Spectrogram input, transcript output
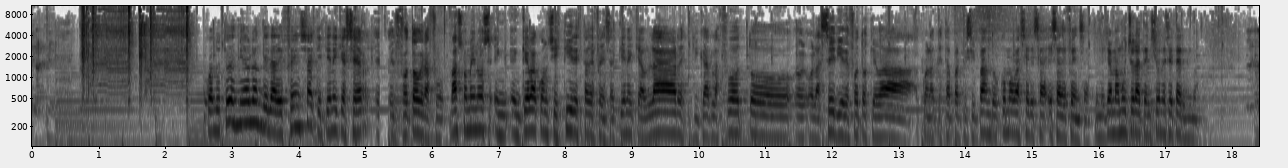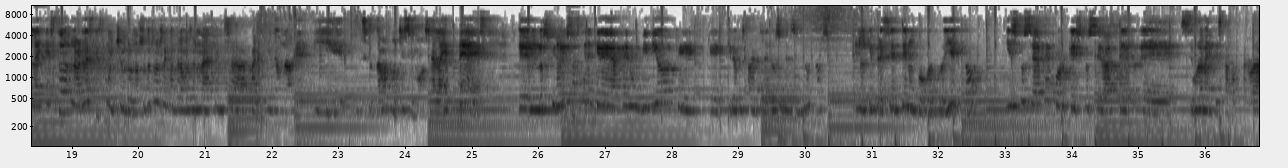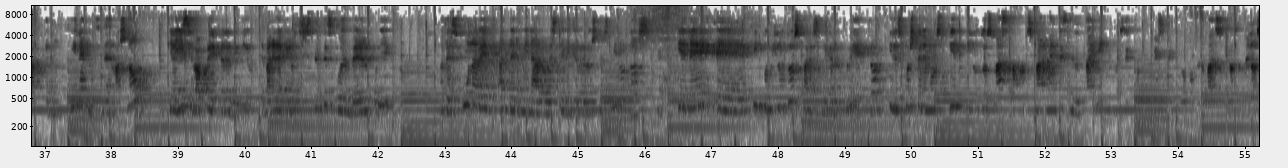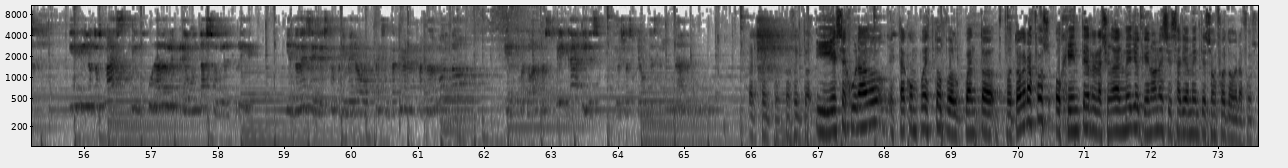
cuando ustedes me hablan de la defensa que tiene que hacer el fotógrafo, más o menos en, qué va a consistir esta defensa. ¿Tiene que hablar, explicar la foto o, la serie de fotos que va con la que está participando? ¿Cómo va a ser esa, esa defensa? Me llama mucho la atención ese término. esto, la verdad es que es muy chulo. Nosotros nos encontramos en una defensa parecida una vez y disfrutamos muchísimo. O sea, la idea es que los finalistas tienen que hacer un vídeo que, que creo que está entre dos y tres minutos en el que presenten un poco el proyecto. Y esto se hace porque esto se va a hacer, eh, seguramente está por cerrar en un cine, en el cine de Maslow, y ahí se va a proyectar el vídeo, de manera que los asistentes pueden ver el proyecto. Entonces, una vez ha terminado este vídeo de 2-3 minutos, tiene 5 eh, minutos para explicar el proyecto y después tenemos 10 minutos más, aproximadamente es el timing, no sé cuánto es, pero más, más o menos, 10 minutos más y el jurado le pregunta sobre el proyecto. Y entonces es esto, primero presentación a todo el mundo, el fotógrafo explica y después las preguntas del jurado. Perfecto, perfecto. ¿Y ese jurado está compuesto por cuántos fotógrafos o gente relacionada al medio que no necesariamente son fotógrafos?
